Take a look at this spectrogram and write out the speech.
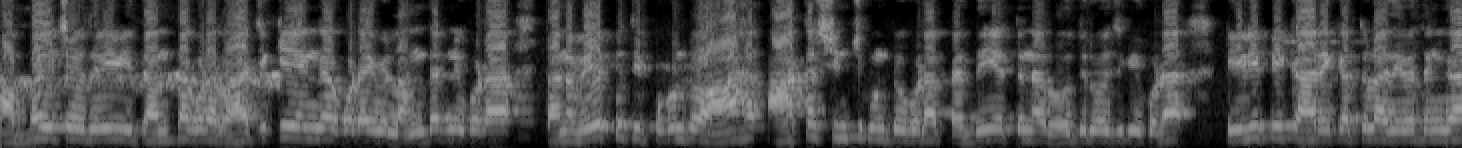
అబ్బాయి చౌదరి ఇదంతా కూడా రాజకీయంగా కూడా వీళ్ళందరినీ కూడా తన వైపు తిప్పుకుంటూ ఆకర్షించుకుంటూ కూడా పెద్ద ఎత్తున రోజు రోజుకి కూడా టీడీపీ కార్యకర్తలు అదేవిధంగా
